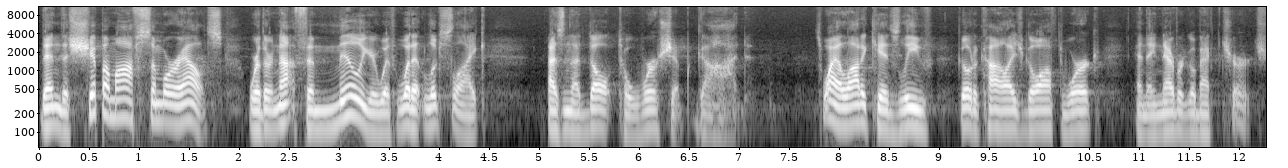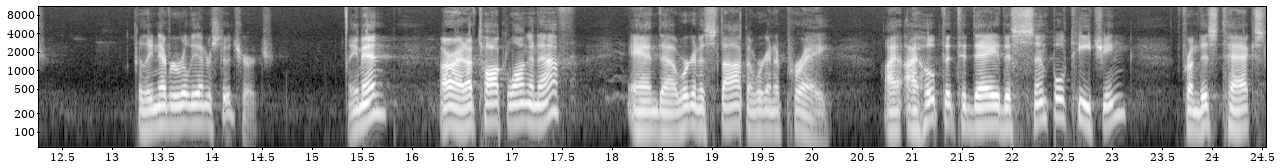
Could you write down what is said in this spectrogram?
than to ship them off somewhere else where they're not familiar with what it looks like as an adult to worship God. That's why a lot of kids leave, go to college, go off to work, and they never go back to church because they never really understood church. Amen? All right, I've talked long enough. And uh, we're going to stop and we're going to pray. I, I hope that today this simple teaching from this text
